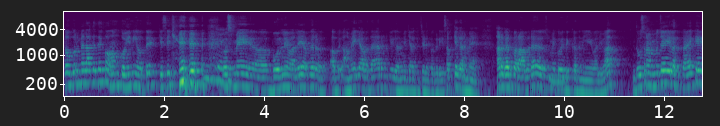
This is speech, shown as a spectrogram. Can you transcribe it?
तो कुल मिला के देखो हम कोई नहीं होते किसी के उसमें बोलने वाले या फिर अब हमें क्या बताया यार उनके घर में क्या खिचड़ी पकड़ी सबके घर में है। हर घर बराबर है उसमें कोई दिक्कत नहीं है वाली बात। दूसरा मुझे ये लगता है कि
